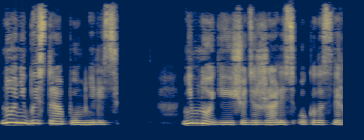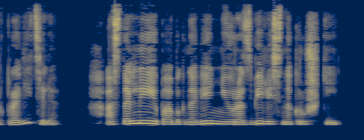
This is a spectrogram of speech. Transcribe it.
Но они быстро опомнились. Немногие еще держались около сверхправителя, остальные по обыкновению разбились на кружки,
